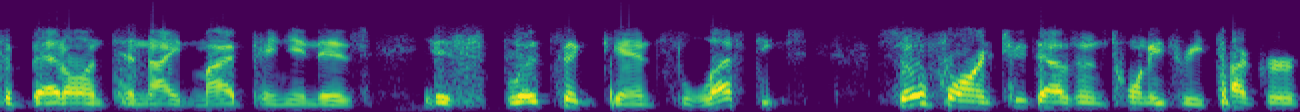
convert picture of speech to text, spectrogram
to bet on tonight, in my opinion, is his splits against lefties. So far in 2023, Tucker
